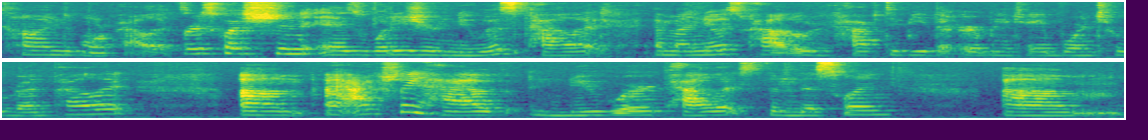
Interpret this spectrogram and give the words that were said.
ton more palettes. First question is, what is your newest palette? And my newest palette would have to be the Urban Decay Born to Run palette. Um, I actually have newer palettes than this one. Um,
